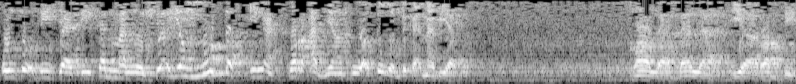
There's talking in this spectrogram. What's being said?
untuk dijadikan manusia yang mudah ingat Quran yang aku buat turun dekat Nabi aku? Qala bala ya Rabbi.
